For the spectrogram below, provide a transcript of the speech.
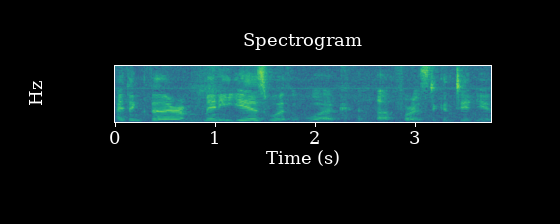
I think there are many years worth of work for us to continue.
